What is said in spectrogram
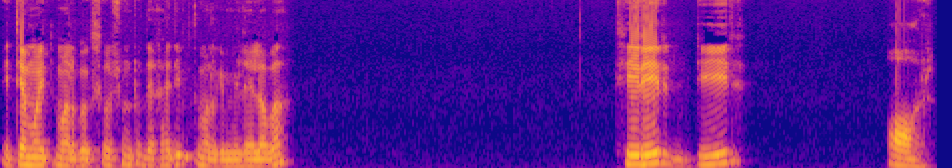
ite moi tumalok solution to dekhai dim tumaloke milai loba three deer or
